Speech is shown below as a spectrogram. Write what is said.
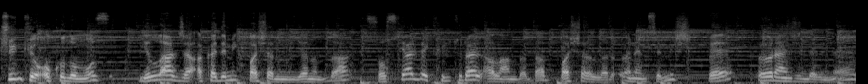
Çünkü okulumuz yıllarca akademik başarının yanında sosyal ve kültürel alanda da başarıları önemsemiş ve öğrencilerine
